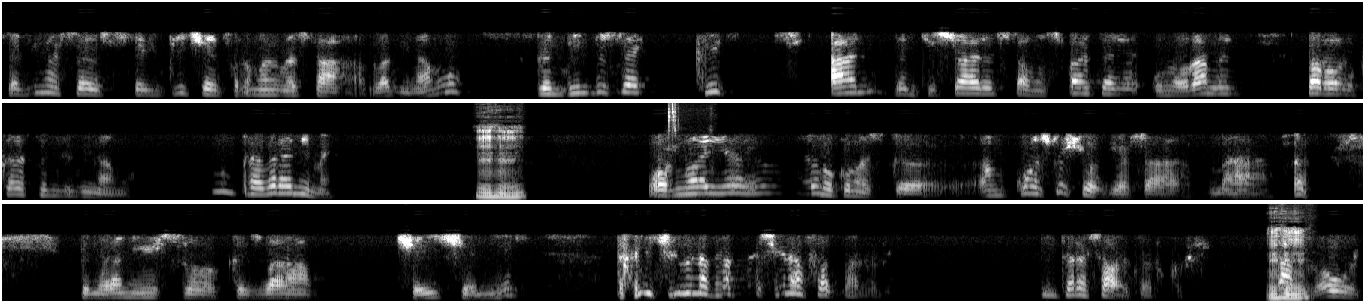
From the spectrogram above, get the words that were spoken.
să vină să se implice în fenomenul ăsta la Dinamo, gândindu-se câți ani de închisoare stau în spatele unor oameni care au lucrat pentru Dinamo. Nu prea vrea nimeni. Uh-huh. Ori noi, eu nu cunosc, am cunoscut și eu viața mea când era ministru câțiva cei ce dar nici nu ne-a pasiunea fotbalului interesa alte lucruri. Uh-huh. Tablouri,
